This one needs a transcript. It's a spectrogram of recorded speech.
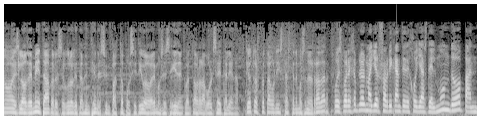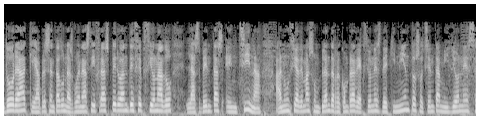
No es lo de Meta, pero seguro que también tiene su impacto positivo. Lo veremos enseguida en cuanto abra la bolsa italiana. ¿Qué otros protagonistas tenemos en el radar? Pues, por ejemplo, el mayor fabricante de joyas del mundo, Pandora, que ha presentado unas buenas cifras, pero han decepcionado las ventas en China. Anuncia además un plan de recompra de acciones de 580 millones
